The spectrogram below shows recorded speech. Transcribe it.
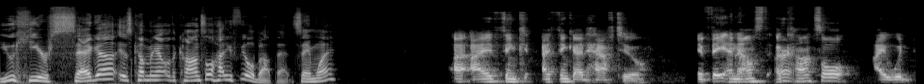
You hear Sega is coming out with a console. How do you feel about that? Same way? I, I think I think I'd have to. If they announced a right. console, I would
